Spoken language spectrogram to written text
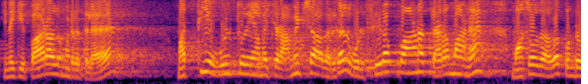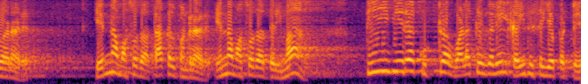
இன்னைக்கு பாராளுமன்றத்தில் மத்திய உள்துறை அமைச்சர் அமித்ஷா அவர்கள் ஒரு சிறப்பான தரமான மசோதாவை கொண்டு வராரு. என்ன மசோதா? தாக்கல் பண்றாரு. என்ன மசோதா தெரியுமா? தீவிர குற்ற வழக்குகளில் கைது செய்யப்பட்டு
